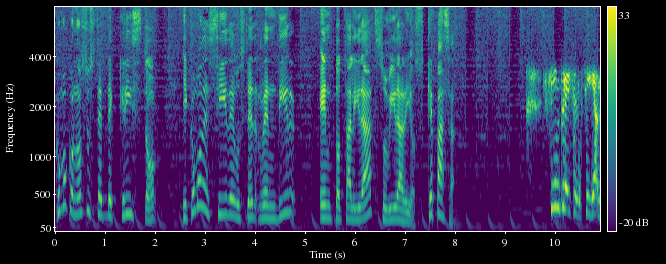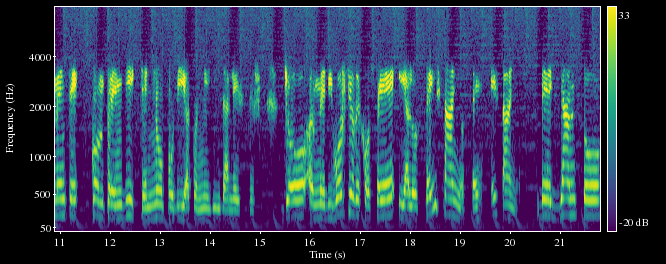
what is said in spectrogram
¿cómo conoce usted de Cristo y cómo decide usted rendir en totalidad su vida a Dios? ¿Qué pasa? Simple y sencillamente comprendí que no podía con mi vida, Lester. Yo eh, me divorcio de José y a los seis años, seis años, de llanto,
